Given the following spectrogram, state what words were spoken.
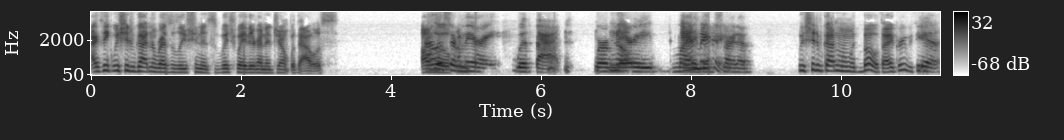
I think we should have gotten a resolution as which way they're going to jump with Alice. Alice or I'm, Mary with that, where no, Mary might have Mary. been trying to. We should have gotten one with both. I agree with you. Yeah.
